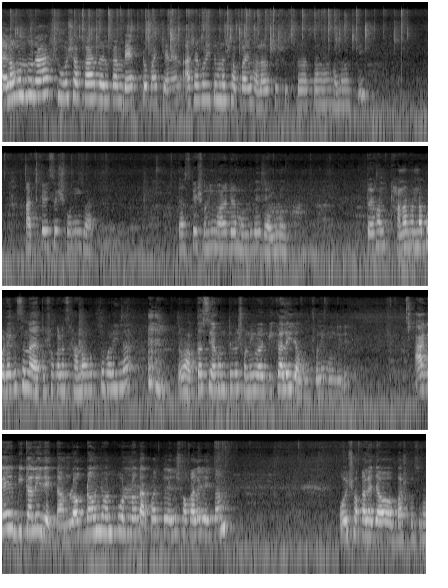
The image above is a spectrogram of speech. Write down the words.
হ্যালো বন্ধুরা, শুভ সকাল welcome back to my channel আশা করি তোমরা সবাই ভালো আছো, সুস্থ আছো আমি ভালো আছি। আজকে হচ্ছে শনিবার। আজকে শনি মহারাজের মন্দিরে যাইনি। তো এখন ঠান্ডা ঠান্ডা পড়ে গেছে না, এত সকালে স্নানও করতে পারি না। তো ভাবতেছি এখন থেকে শনিবার বিকালেই যাব, শনি মন্দিরে। আগে বিকালেই যেতাম লকডাউন যখন পড়ল, তারপর থেকে সকালে যেতাম, ওই সকালে যাওয়া অভ্যাস করছিলাম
